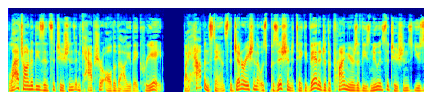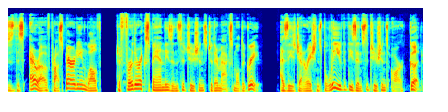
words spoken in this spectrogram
latch onto these institutions and capture all the value they create. By happenstance, the generation that was positioned to take advantage of the prime years of these new institutions uses this era of prosperity and wealth to further expand these institutions to their maximal degree, as these generations believe that these institutions are good.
